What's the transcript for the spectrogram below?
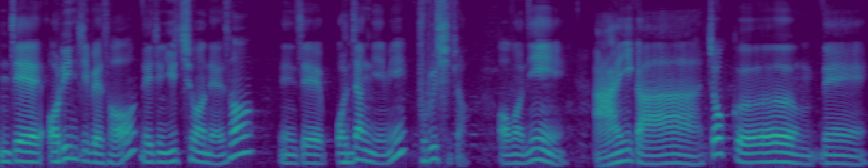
이제 어린집에서 내지는 유치원에서 이제 원장님이 부르시죠. 어머니 아이가 조금 네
